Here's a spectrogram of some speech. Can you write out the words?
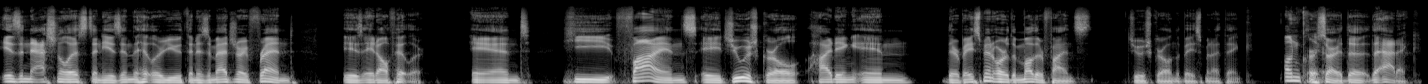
is a nationalist and he is in the Hitler Youth, and his imaginary friend is Adolf Hitler, and he finds a Jewish girl hiding in their basement, or the mother finds Jewish girl in the basement, I think. Unclear. Or sorry, the the attic.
